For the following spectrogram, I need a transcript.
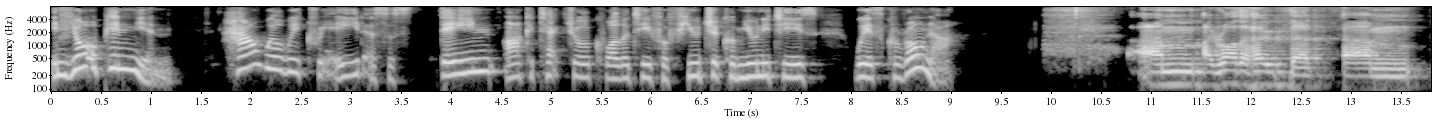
In your opinion, how will we create a sustained architectural quality for future communities with Corona? Um, I rather hope that um,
